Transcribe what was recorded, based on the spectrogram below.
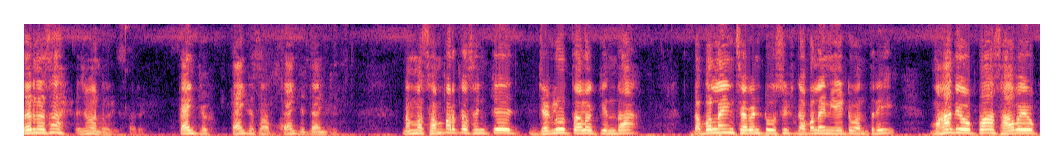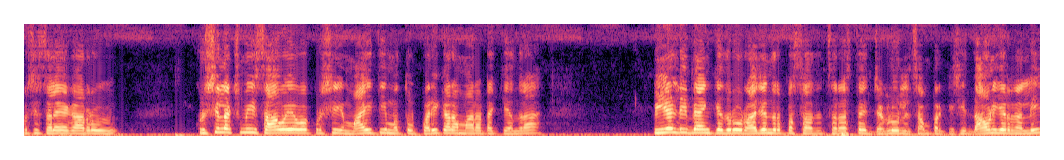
ಸರಿನಾ ಸರ್? ಯಜಮಾನ್ರಿ? ಸರಿ thank you thank you sir thank you thank you ನಮ್ಮ ಸಂಪರ್ಕ ಸಂಖ್ಯೆ ಜಗಳೂರು ತಾಲೂಕಿಂದ double nine seven two six double nine eight one three Mahadevappa ಸಾವಯವ ಕೃಷಿ ಸಲಹೆಗಾರರು ಕೃಷಿ ಲಕ್ಷ್ಮಿ ಸಾವಯವ ಕೃಷಿ ಮಾಹಿತಿ ಮತ್ತು ಪರಿಕರ ಮಾರಾಟ ಕೇಂದ್ರ ಪಿ ಎಲ್ ಡಿ ಬ್ಯಾಂಕ್ ಎದುರು ರಾಜೇಂದ್ರ ಪ್ರಸಾದ್ ರಸ್ತೆ ಜಗಳೂರಲ್ಲಿ ಸಂಪರ್ಕಿಸಿ ದಾವಣಗೆರೆನಲ್ಲಿ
